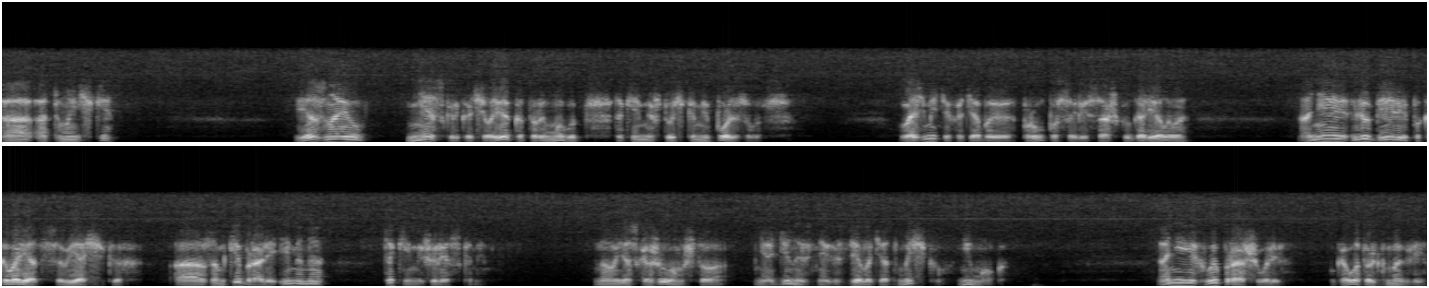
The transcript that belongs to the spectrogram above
А отмычки? Я знаю несколько человек, которые могут такими штучками пользоваться. Возьмите хотя бы Прупаса или Сашку Горелова. Они любили поковыряться в ящиках, а замки брали именно такими железками. Но я скажу вам, что ни один из них сделать отмычку не мог. Они их выпрашивали, у кого только могли.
